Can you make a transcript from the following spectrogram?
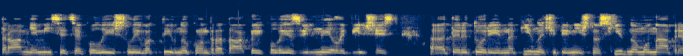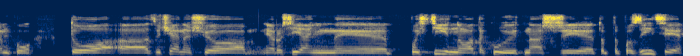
травня місяця, коли йшли в активну контратаку, і коли звільнили більшість е, території на півночі, північно-східному напрямку. То е, звичайно, що росіяни постійно атакують наші, тобто позиції.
